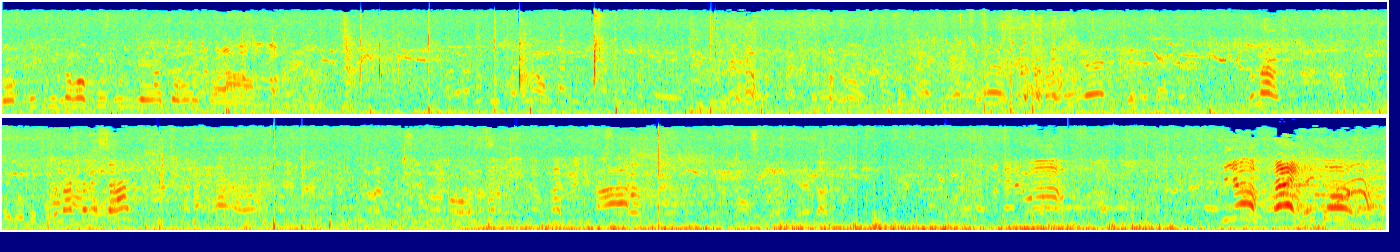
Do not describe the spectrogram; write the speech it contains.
Hejďo, klikni toho k ty bundě, ať toho nechá. Tomáš! Tomáš, tam je sám? Jo, hej! Dej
